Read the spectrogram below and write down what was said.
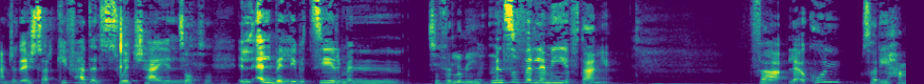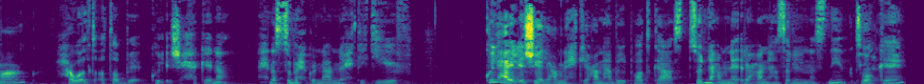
عن جد إيش صار؟ كيف هذا السويتش هاي ال- صح، صح. القلب اللي بتصير من صفر لمية من صفر لمية في ثانية فلأكون صريحة معك حاولت أطبق كل إشي حكيناه إحنا الصبح كنا عم نحكي كيف كل هاي الأشياء اللي عم نحكي عنها بالبودكاست صرنا عم نقرأ عنها صار لنا سنين صح. Okay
